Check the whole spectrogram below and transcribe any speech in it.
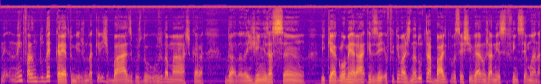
nem falando do decreto mesmo, daqueles básicos do uso da máscara, da, da, da, higienização e quer aglomerar, quer dizer, eu fico imaginando o trabalho que vocês tiveram já nesse fim de semana.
